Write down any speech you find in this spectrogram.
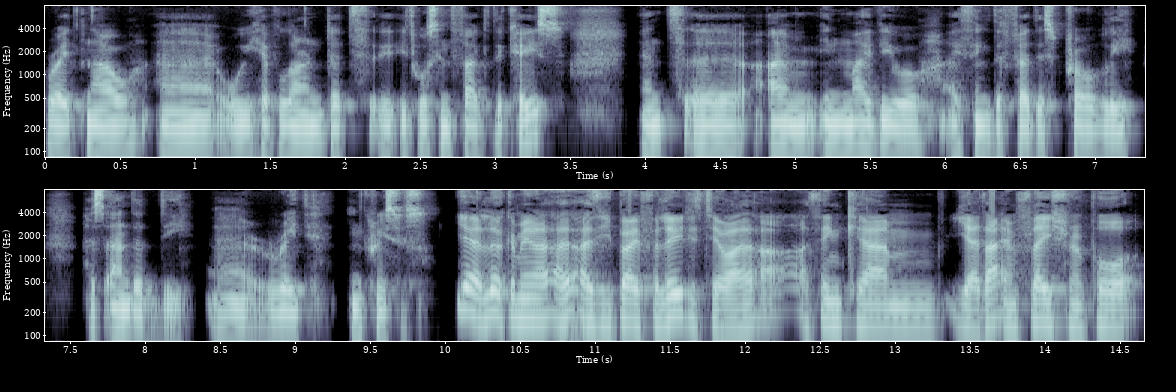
right now uh, we have learned that it was in fact the case. And uh, I'm, in my view, I think the Fed is probably has ended the uh, rate increases. Yeah, look, I mean, as you both alluded to, I, I think, um, yeah, that inflation report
